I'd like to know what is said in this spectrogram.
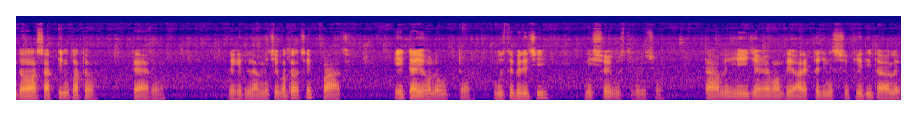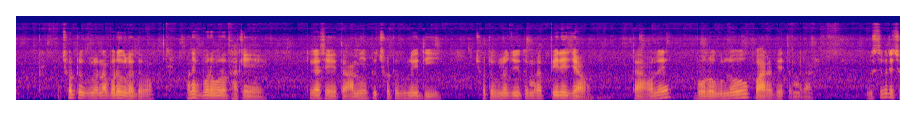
দশ আর তিন কত? তেরো। রেখে দিলাম। নিচে কত আছে? পাঁচ। এটাই হলো উত্তর। বুঝতে পেরেছি? নিশ্চয়ই বুঝতে পেরেছ। তাহলে এই জায়গার মধ্যে আরেকটা জিনিস শিখিয়ে দিই তাহলে। ছোটোগুলো না, বড়োগুলো দেবো। অনেক বড় বড় থাকে। ঠিক আছে? তো আমি একটু ছোটোগুলোই দিই। ছোটোগুলো যদি তোমরা পেরে যাও, তাহলে বড়োগুলোও পারবে তোমরা। বুঝতে পেরেছ?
